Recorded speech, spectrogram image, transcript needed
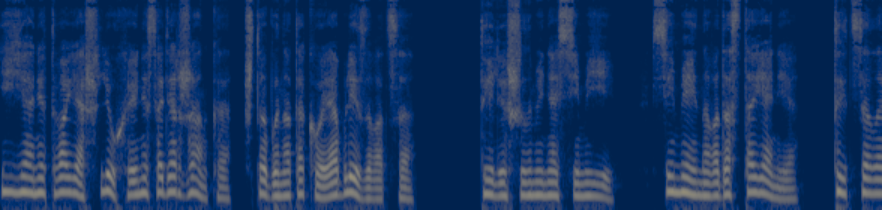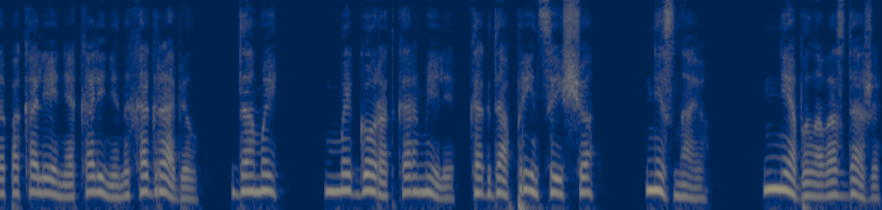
Я не твоя шлюха и не содержанка, чтобы на такое облизываться. Ты лишил меня семьи, семейного достояния. Ты целое поколение Калининых ограбил. Да мы... мы город кормили, когда принца еще... Не знаю. Не было вас даже.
